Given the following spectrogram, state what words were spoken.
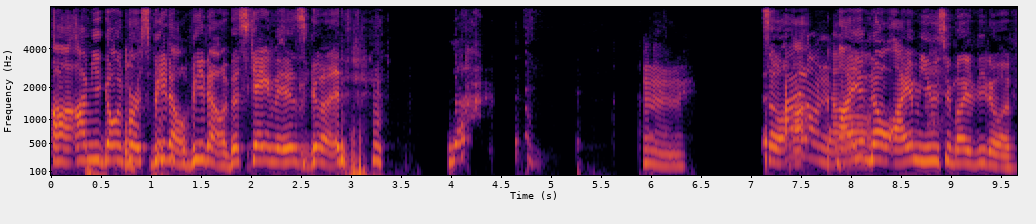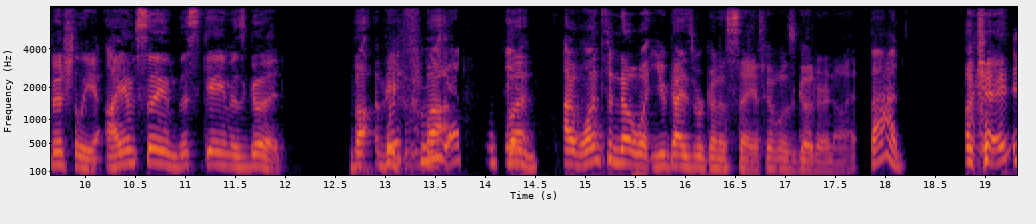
uh, I'm you going first. Veto, veto. This game is good. Hmm. so I don't know. I know I am using my veto officially. I am saying this game is good, but, We're but but- in. I want to know what you guys were gonna say if it was good or not. Bad. Okay, uh,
